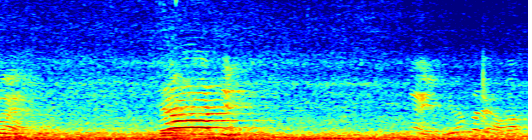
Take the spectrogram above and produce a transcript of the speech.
mẹ ra đi nhảy nữa có đẹp không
